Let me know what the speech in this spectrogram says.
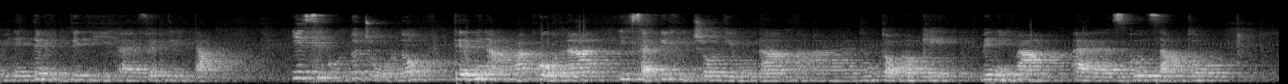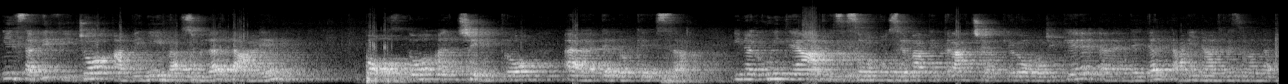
evidentemente di eh, fertilità. Il secondo giorno terminava con il sacrificio di, una, di un toro che veniva eh, sgozzato. Il sacrificio avveniva sull'altare posto al centro eh, dell'orchestra. In alcuni teatri si sono conservate tracce archeologiche eh, degli altari, in altri sono andate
